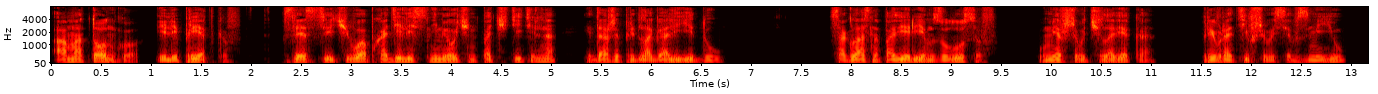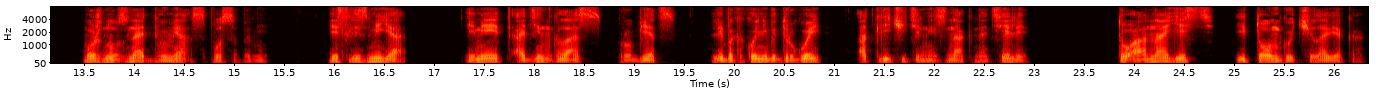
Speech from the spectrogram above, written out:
аматонго или предков, вследствие чего обходились с ними очень почтительно и даже предлагали еду. Согласно поверьям зулусов, умершего человека, превратившегося в змею, можно узнать двумя способами. Если змея имеет один глаз, рубец, либо какой-нибудь другой отличительный знак на теле, то она есть и тонгу человека,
